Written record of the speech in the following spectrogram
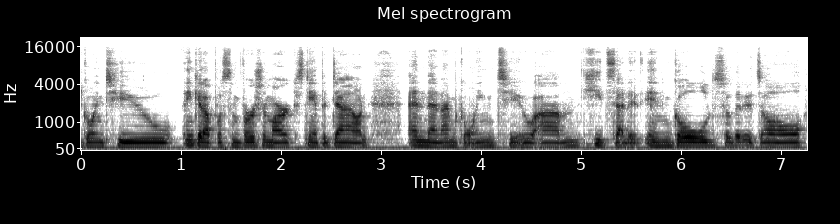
going to ink it up with some Versamark, stamp it down, and then I'm going to um, heat set it in gold so that it's all,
